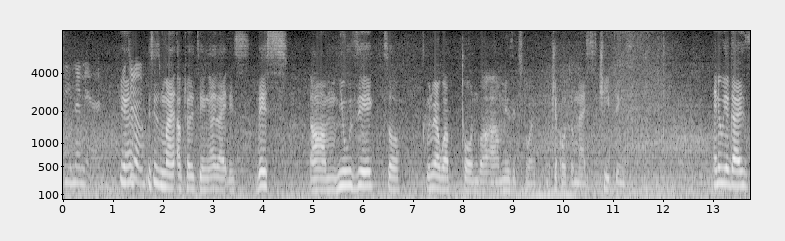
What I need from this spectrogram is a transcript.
seeing them here. Yeah, too. this is my actual thing. I like this. This, um, music. So when we go up town, go a um, music store, we check out some nice cheap things. Anyway, guys,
